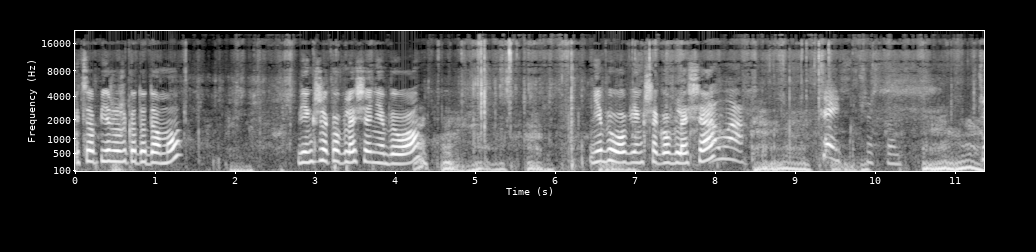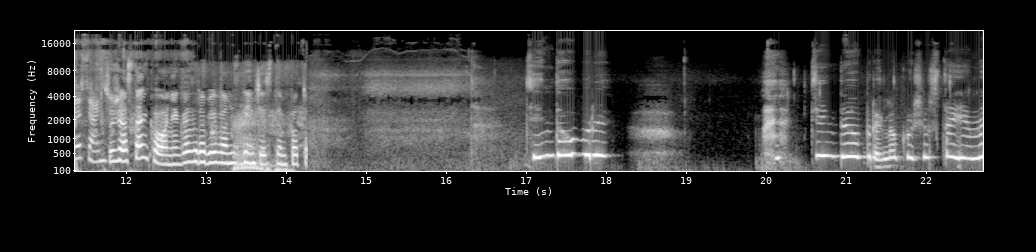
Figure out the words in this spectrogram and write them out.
I co, bierzesz go do domu? Większego w lesie nie było? Nie było większego w lesie? Ała. Cześć, przestań. Przestań. Zuzia, stań koło niego, zrobię wam zdjęcie z tym potem. Dzień dobry. Dzień dobry, Lokusiu, wstajemy?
